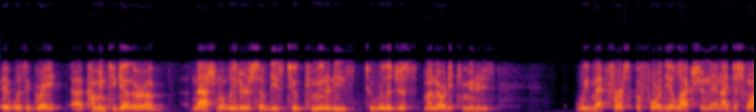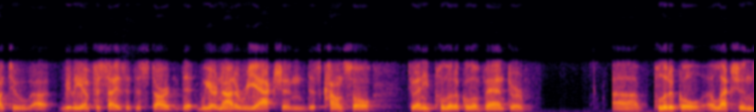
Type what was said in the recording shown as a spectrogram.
It was a great uh, coming together of national leaders of these two communities, two religious minority communities. We met first before the election, and I just want to uh, really emphasize at the start that we are not a reaction. This council to any political event or uh, political elections.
